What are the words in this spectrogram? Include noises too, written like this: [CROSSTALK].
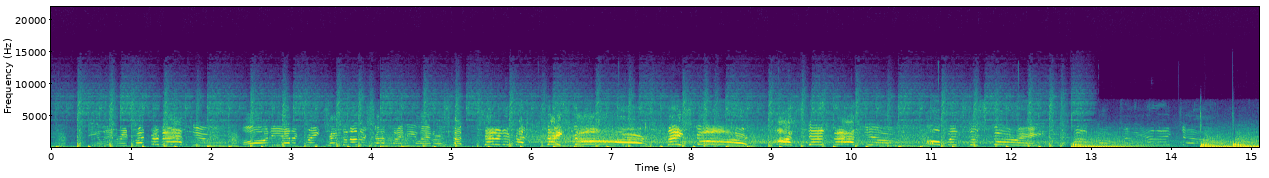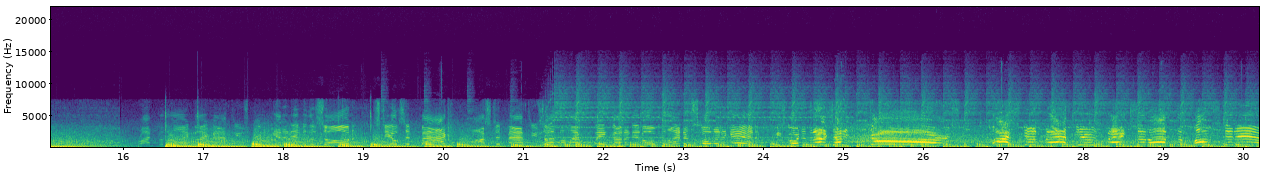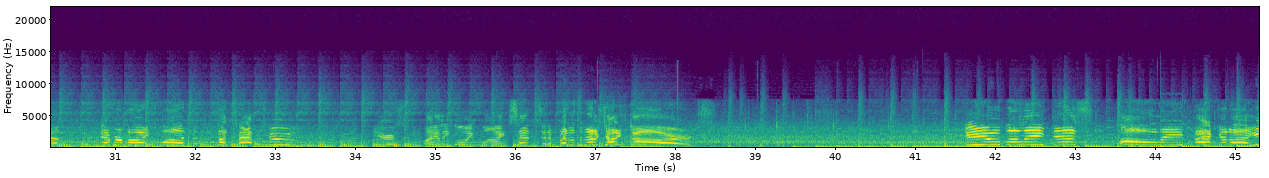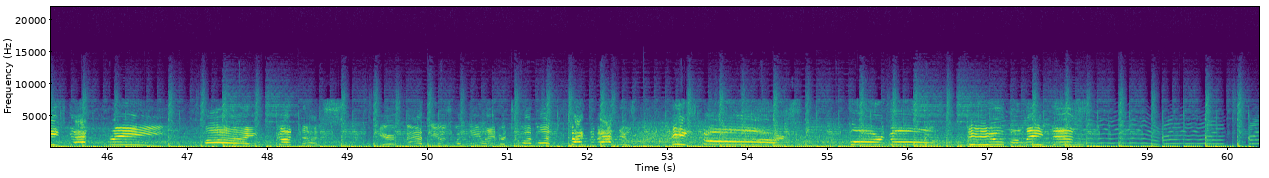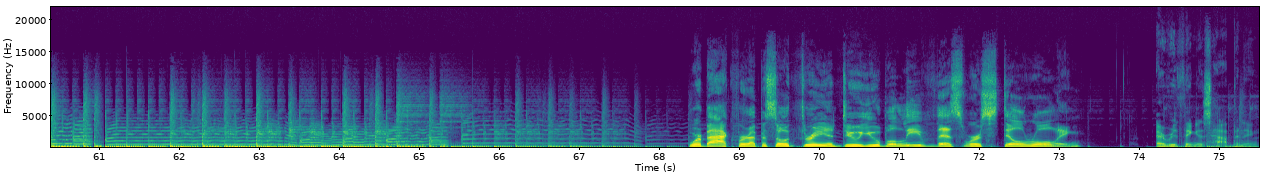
We're back for episode three, and do you believe this? We're still rolling. Everything is happening.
